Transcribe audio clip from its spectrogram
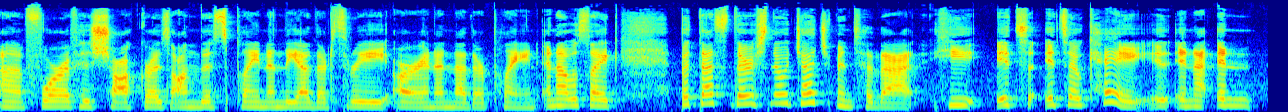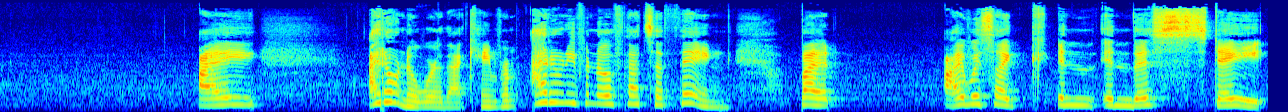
uh, four of his chakras on this plane and the other three are in another plane. And i was like but that's there's no judgment to that. He it's it's okay. And and i i don't know where that came from. I don't even know if that's a thing. But I was like in in this state.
